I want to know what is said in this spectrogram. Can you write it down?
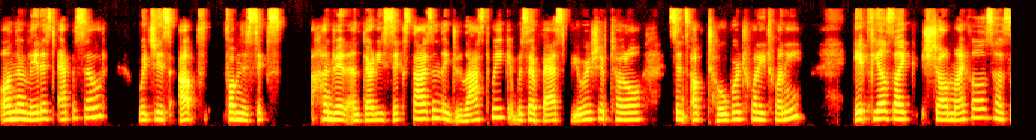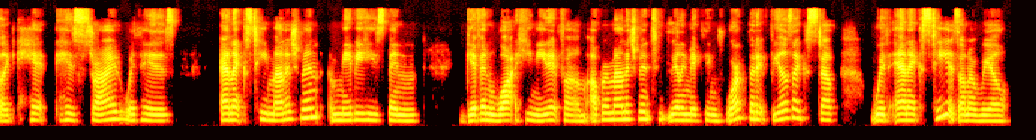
on their latest episode, which is up from the 636,000 they drew last week. It was their best viewership total since October 2020. It feels like Shawn Michaels has like hit his stride with his NXT management. Maybe he's been given what he needed from upper management to really make things work, but it feels like stuff with NXT is on a real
